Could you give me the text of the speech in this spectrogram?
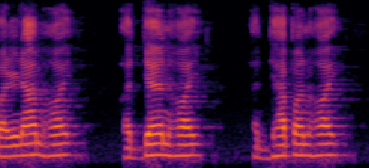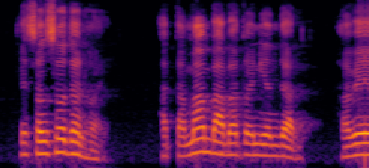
પરિણામ હોય, અધ્યયન હોય, અધ્યાપન હોય કે સંશોધન હોય. આ તમામ બાબતોની અંદર હવે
